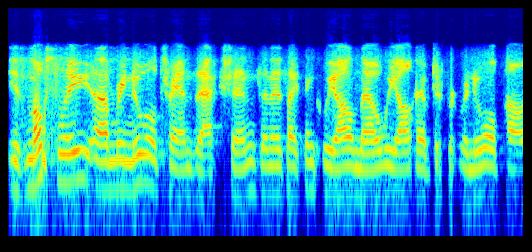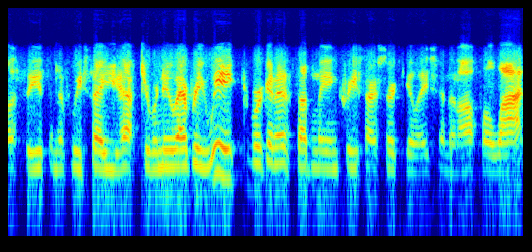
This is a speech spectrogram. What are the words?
is mostly um, renewal transactions. And as I think we all know, we all have different renewal policies. And if we say you have to renew every week, we're going to suddenly increase our circulation an awful lot.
